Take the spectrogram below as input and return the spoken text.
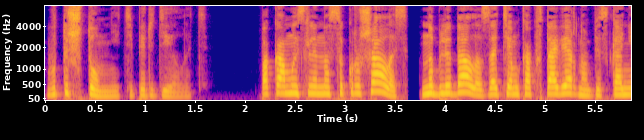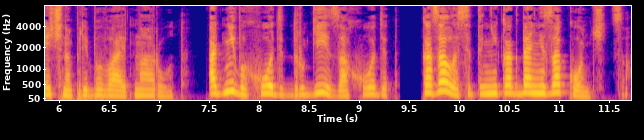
Вот и что мне теперь делать? Пока мысленно сокрушалась, наблюдала за тем, как в таверну бесконечно прибывает народ. Одни выходят, другие заходят. Казалось, это никогда не закончится.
